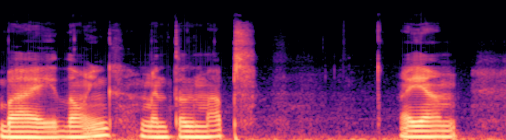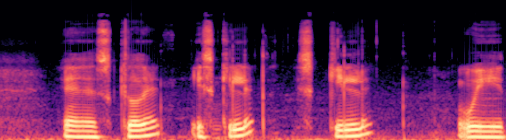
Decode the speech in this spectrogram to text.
by doing mental maps. I am skilled skilled skilled with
